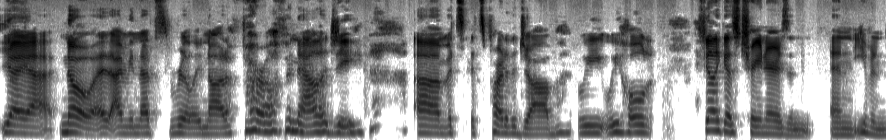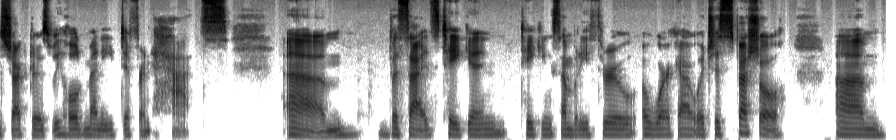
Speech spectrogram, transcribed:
yeah, yeah. No, I, I, mean that's really not a far off analogy. Um, it's it's part of the job. We we hold. I feel like as trainers and and even instructors, we hold many different hats. Um, besides taking taking somebody through a workout which is special um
